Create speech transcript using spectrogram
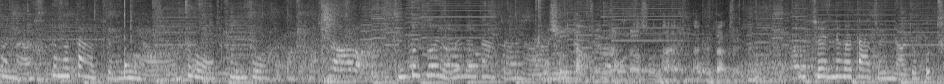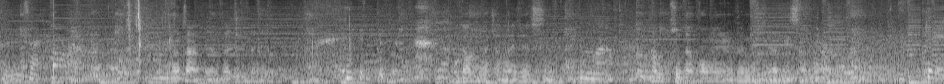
个哪是那个大嘴鸟啊？这个我看过，好不好？你不说有那个大嘴鸟吗？我说大嘴鸟，我那时候哪哪个大嘴鸟？所以那个大嘴鸟就不存在。那大嘴鸟在日本有。我刚刚跟讲到一件事。什么？他们住在后面的人不是每天都可以撒尿吗？对。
